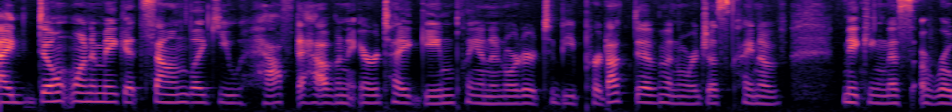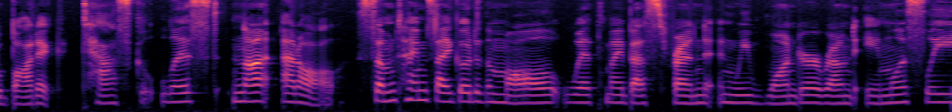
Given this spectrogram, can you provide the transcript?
I don't want to make it sound like you have to have an airtight game plan in order to be productive and we're just kind of making this a robotic task list. Not at all. Sometimes I go to the mall with my best friend and we wander around aimlessly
